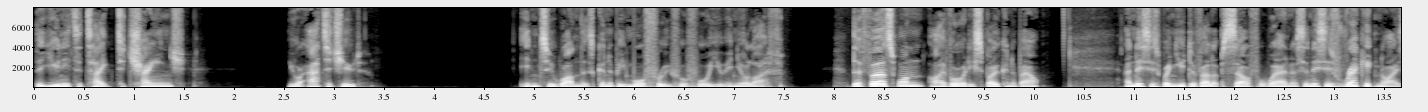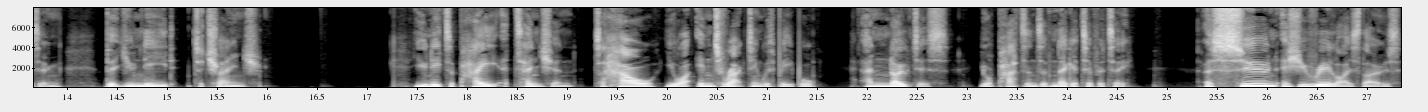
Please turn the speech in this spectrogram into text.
that you need to take to change your attitude into one that's going to be more fruitful for you in your life. The first one I've already spoken about, and this is when you develop self awareness, and this is recognizing that you need to change. You need to pay attention to how you are interacting with people and notice your patterns of negativity. As soon as you realize those,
